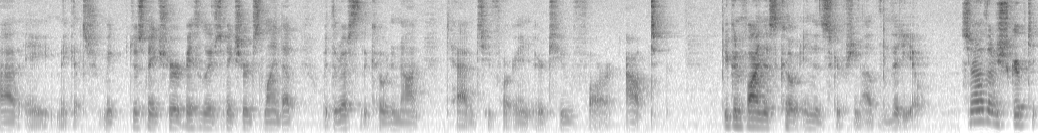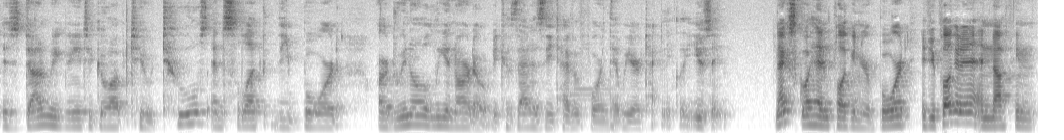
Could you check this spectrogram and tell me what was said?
have a make it make, just make sure basically just make sure it's lined up with the rest of the code and not tab too far in or too far out. You can find this code in the description of the video. So now that our script is done, we need to go up to Tools and select the board Arduino Leonardo because that is the type of board that we are technically using. Next, go ahead and plug in your board. If you plug it in and nothing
